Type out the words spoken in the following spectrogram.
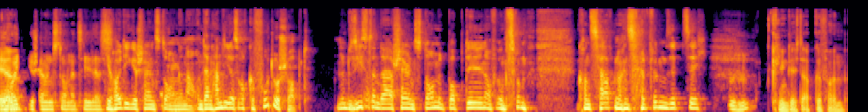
die ja. heutige Sharon Stone erzählt das. Die heutige Sharon Stone, okay. genau. Und dann haben die das auch gefotoshoppt. Ne, du siehst dann da Sharon Stone mit Bob Dylan auf irgendeinem Konzert 1975. Mhm. Klingt echt abgefahren.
